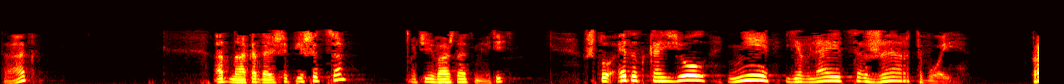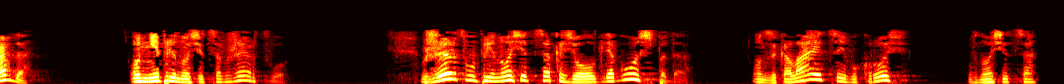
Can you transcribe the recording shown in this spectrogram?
Так. Однако дальше пишется, очень важно отметить, что этот козел не является жертвой. Правда? Он не приносится в жертву. В жертву приносится козел для Господа. Он заколается, его кровь вносится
